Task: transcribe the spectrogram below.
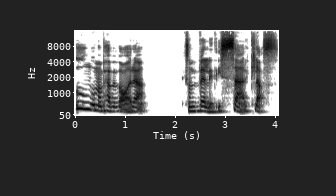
ung och man behöver vara liksom väldigt i särklass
